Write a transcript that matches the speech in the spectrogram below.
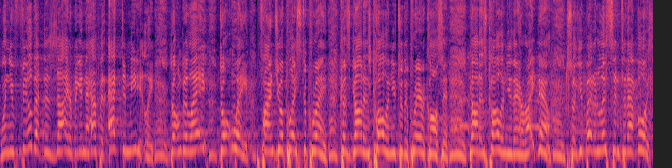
When you feel that desire begin to happen, act immediately. Don't delay. Don't wait. Find you a place to pray because God is calling you to the prayer closet. God is calling you there right now. So you better listen to that voice.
